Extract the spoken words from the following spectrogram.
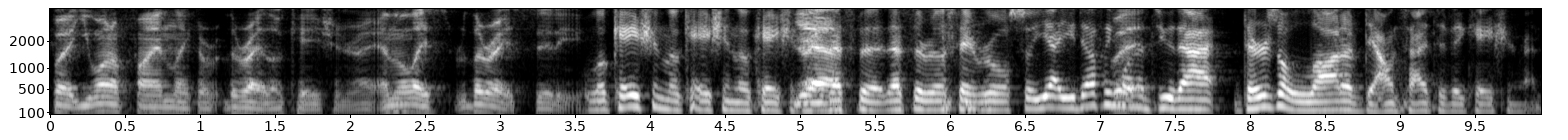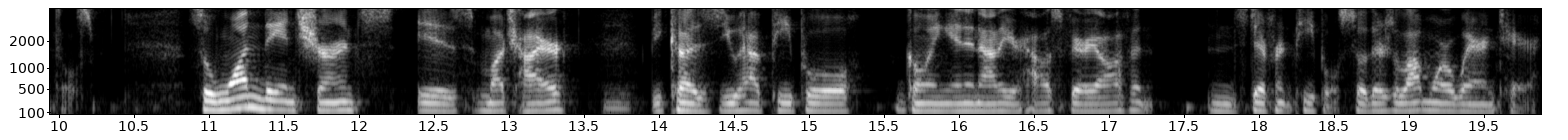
But you want to find like a, the right location, right, and the right, the right city. Location, location, location. Yeah, right? that's the that's the real estate rule. So yeah, you definitely but, want to do that. There's a lot of downside to vacation rentals. So one, the insurance is much higher mm. because you have people going in and out of your house very often, and it's different people. So there's a lot more wear and tear.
